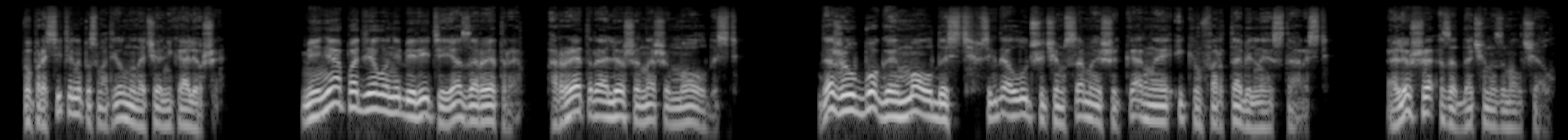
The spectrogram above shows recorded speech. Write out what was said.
— вопросительно посмотрел на начальника Алёши. «Меня по делу не берите, я за ретро. Ретро, Алёша, наша молодость. Даже убогая молодость всегда лучше, чем самая шикарная и комфортабельная старость». Алёша озадаченно замолчал.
